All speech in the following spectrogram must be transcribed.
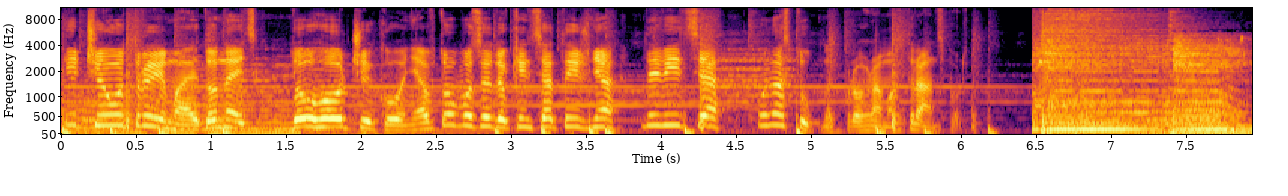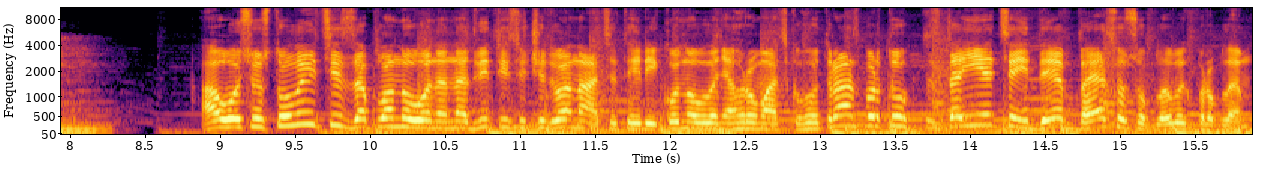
і чи отримає Донецьк довгоочікувані автобуси до кінця тижня? Дивіться у наступних програмах транспорт. А ось у столиці заплановане на 2012 рік оновлення громадського транспорту, здається, йде без особливих проблем.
